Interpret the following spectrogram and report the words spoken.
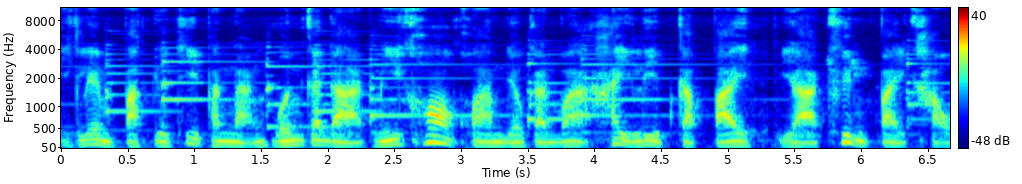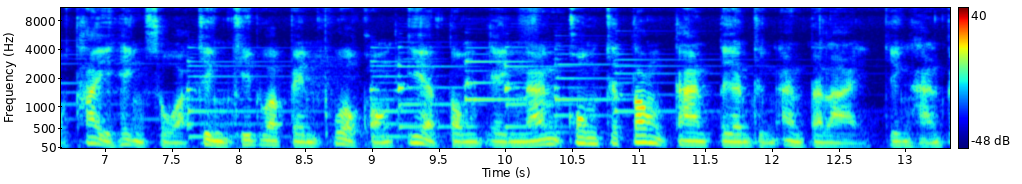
อีกเล่มปักอยู่ที่ผนังบนกระดาษมีข้อความเดียวกันว่าให้รีบกลับไป อย่าขึ้นไปเขาไท่เฮ่งสัว จึงคิดว่าเป็นพวกของเอี้ยตรงเองนั้น คงจะต้องการเตือนถึงอันตราย จึงหันไป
